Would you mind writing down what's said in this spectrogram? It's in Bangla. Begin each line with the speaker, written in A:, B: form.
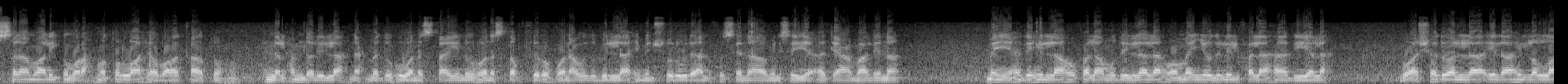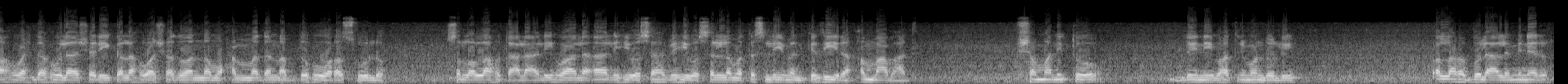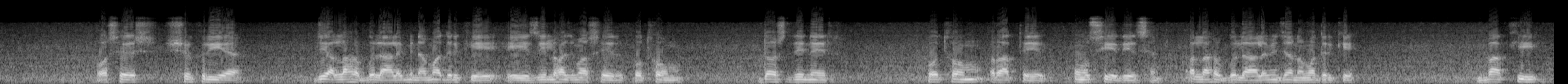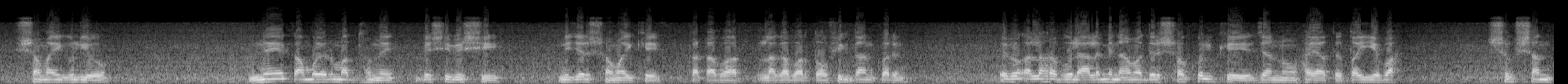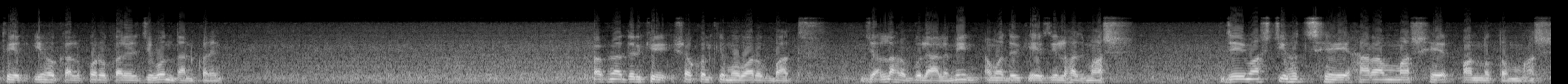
A: अल्लाम वरहमल वर्क अल्हम्दुलिल्लाह नहमदहु व नस्ताइनुहु व नस्तगफिरुहु व नऊज़ु बिल्लाहि मिन शुरूरि अनफुसिना व मिन सय्यिआति अमालिना मन यहदिहिल्लाहु फला मुदिल्ल लहु व मन युद्लिल फला हादिय लहु व अशहदु अन ला इलाहा इल्लल्लाह वहदहु ला शरीक लहु व अशहदु अन्ना मुहम्मदन अब्दुहु व रसूलुहु सल्लल्लाहु तआला अलैहि व अला आलिहि व सहबिहि व सल्लम तस्लीमन कसीरा अम्मा बाद সম্মানিত দিনী ভাতৃমণ্ডলী আল্লাহ রব্বুল আলমিনের অশেষ শুক্রিয়া যে আল্লাহ রব্বুল আলমিন আমাদেরকে এই জিলহজ মাসের প্রথম দশ দিনের প্রথম রাতে পৌঁছিয়ে দিয়েছেন। আল্লাহ রব্বুল আলমী যেন আমাদেরকে বাকি সময়গুলিও নেক আমলের মাধ্যমে বেশি বেশি নিজের সময়কে কাটাবার, লাগাবার তৌফিক দান করেন। এবং আল্লাহ রাবুল আলমিন আমাদের সকলকে যেন হায়াতে তৈয়বা সুখ শান্তির ইহকাল পরকালের জীবন দান করেন। আপনাদেরকে সকলকে মোবারকবাদ যে আল্লাহ রব্বুল আলমিন আমাদেরকে এই জিলহজ মাস, যে মাসটি হচ্ছে হারাম মাসের অন্যতম মাস,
